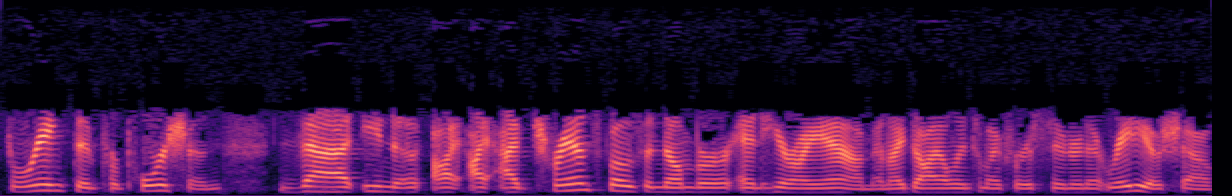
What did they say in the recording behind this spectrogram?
strength and proportion that you know I, I I transpose a number and here I am and I dial into my first internet radio show.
